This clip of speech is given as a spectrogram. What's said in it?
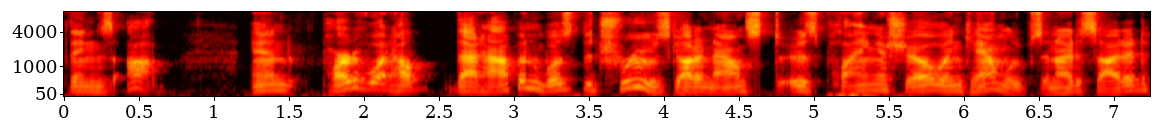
things up. And part of what helped that happen was the Trews got announced as playing a show in Kamloops, and I decided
